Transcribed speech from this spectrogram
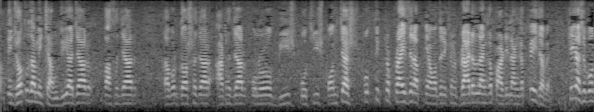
আপনি যত দামি চান, দুই হাজার, পাঁচ হাজার তারপর দশ হাজার, আট হাজার, পনেরো, বিশ, পঁচিশ, পঞ্চাশ, প্রত্যেকটা প্রাইজের আপনি আমাদের এখানে ব্রাইডাল ল্যাঙ্গা, পার্টি ল্যাঙ্গা পেয়ে যাবেন। ঠিক আছে বোন?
